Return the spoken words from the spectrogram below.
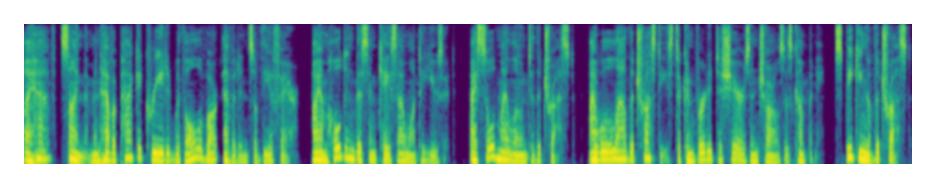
I have signed them and have a packet created with all of our evidence of the affair. I am holding this in case I want to use it. I sold my loan to the trust. I will allow the trustees to convert it to shares in Charles's company. Speaking of the trust,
